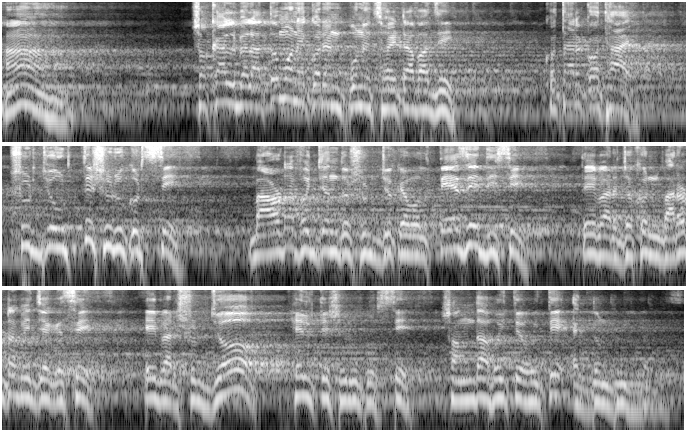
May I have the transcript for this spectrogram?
হ্যাঁ হ্যাঁ। সকালবেলা তো মনে করেন পৌনে ছয়টা বাজে। কথার কথায় সূর্য উঠতে শুরু করছে। বারোটা পর্যন্ত সূর্য কেবল তেজে দিছে। তো এবার যখন বারোটা বেজে গেছে, এবার সূর্য হেলতে শুরু করছে। সন্ধ্যা হইতে হইতে একদম গেছে।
